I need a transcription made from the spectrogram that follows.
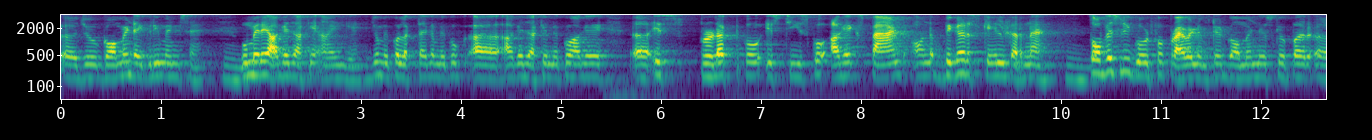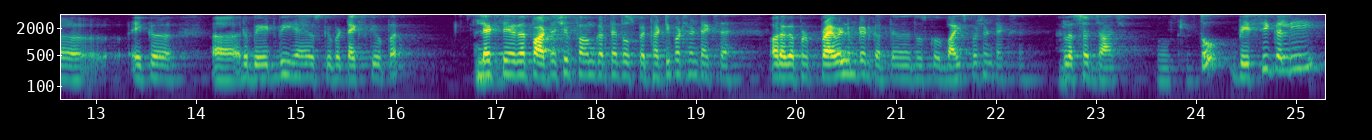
जो गवर्नमेंट एग्रीमेंट्स हैं वो मेरे आगे जाके आएँगे जो मेरे को लगता है कि मेरे को आगे जाके मेरे को आगे इस प्रोडक्ट को इस चीज़ को आगे expand on a bigger scale करना है तो obviously go for private limited government ने उसके ऊपर एक रिबेट भी है उसके ऊपर टैक्स के ऊपर। लेट से अगर पार्टनरशिप फर्म करते हैं तो उस पर थर्टी परसेंट टैक्स है और अगर प्राइवेट लिमिटेड करते हैं तो उसको बाईस परसेंट टैक्स है प्लस चार्ज ओके तो बेसिकली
